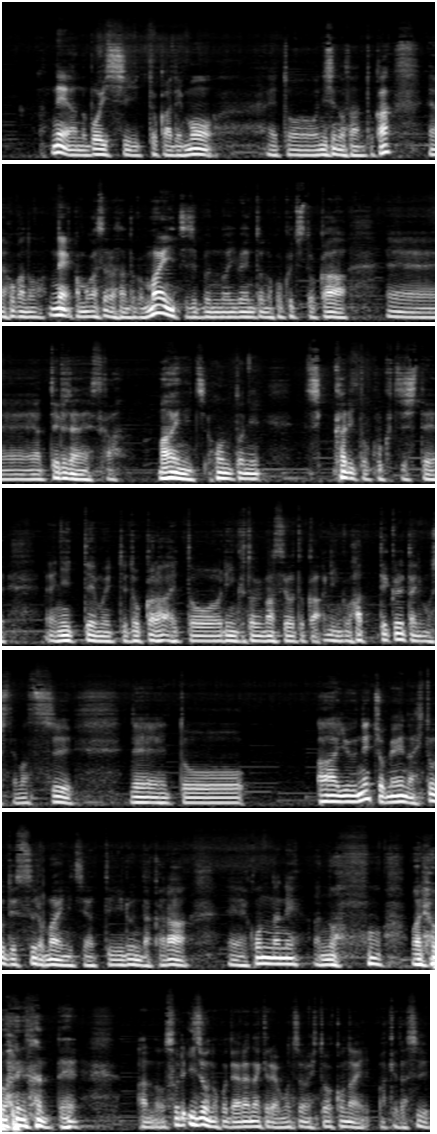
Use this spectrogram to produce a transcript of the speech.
ねあの Voicy とかでもえっと、西野さんとか、えー、他のね鴨頭さんとか毎日自分のイベントの告知とか、えー、やってるじゃないですか。毎日本当にしっかりと告知してえ日程も行ってどっから、えっと、リンク飛びますよとかリンクを貼ってくれたりもしてますしでえっとああいうね著名な人ですら毎日やっているんだから、えー、こんなねあの 我々なんてあのそれ以上のことやらなければもちろん人は来ないわけだし、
